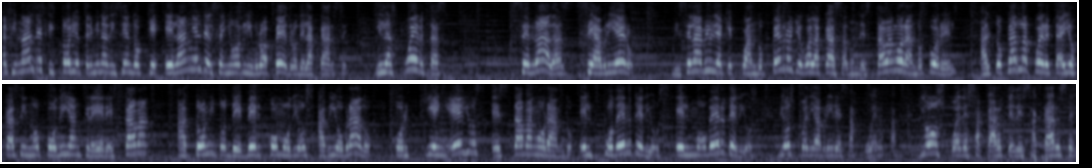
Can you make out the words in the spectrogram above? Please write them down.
Al final de esta historia termina diciendo que el ángel del Señor libró a Pedro de la cárcel y las puertas cerradas se abrieron. Dice la Biblia que cuando Pedro llegó a la casa donde estaban orando por él, al tocar la puerta ellos casi no podían creer, estaban atónitos de ver cómo Dios había obrado por quien ellos estaban orando. El poder de Dios, el mover de Dios. Dios puede abrir esas puertas. Dios puede sacarte de esa cárcel.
